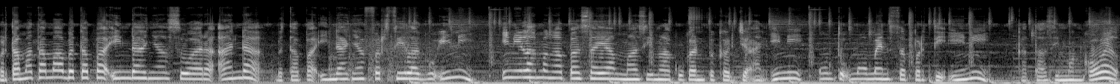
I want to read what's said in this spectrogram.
Pertama-tama betapa indahnya suara Anda, betapa indahnya versi lagu ini. Inilah mengapa saya masih melakukan pekerjaan ini untuk momen seperti ini, kata Simon Cowell.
